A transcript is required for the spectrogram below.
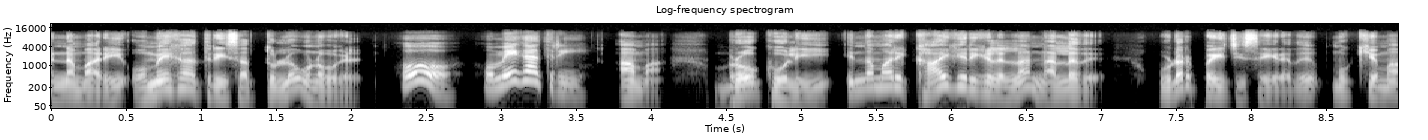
எண்ணெய் மாதிரி ஒமேகா த்ரீ சத்துள்ள உணவுகள். ஓ ஒமேகா த்ரீ ஆமா. புரோக்கோலி இந்த மாதிரி காய்கறிகள் எல்லாம் நல்லது. உடற்பயிற்சி செய்யறது முக்கியமா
